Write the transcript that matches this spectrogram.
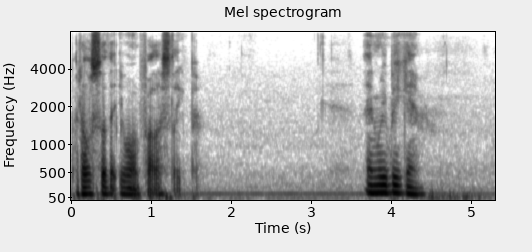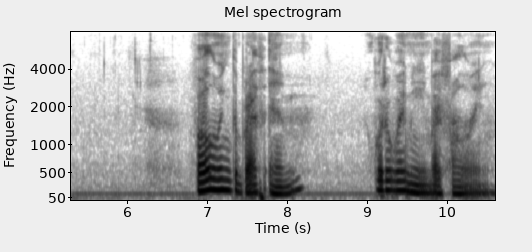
but also that you won't fall asleep. And we begin. Following the breath in, what do I mean by following?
